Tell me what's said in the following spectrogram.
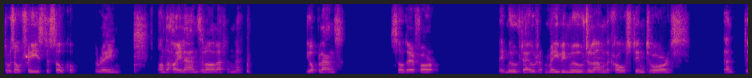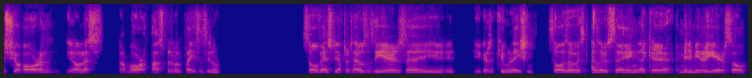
There was no trees to soak up the rain on the highlands and all that, and the, the uplands. So therefore, they moved out. Maybe moved along the coast in towards and the shore, and you know less or more hospitable places. You know. So eventually, after thousands of years, uh, you, you get accumulation. So as I was as I was saying, like a, a millimeter a year. So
